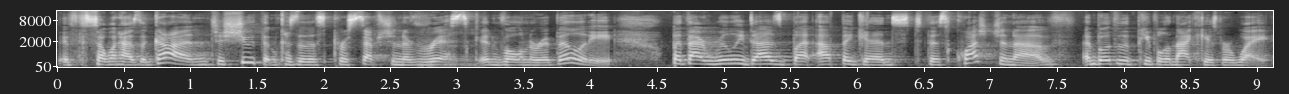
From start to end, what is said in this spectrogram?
if someone has a gun to shoot them because of this perception of risk and vulnerability. But that really does butt up against this question of, and both of the people in that case were white.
